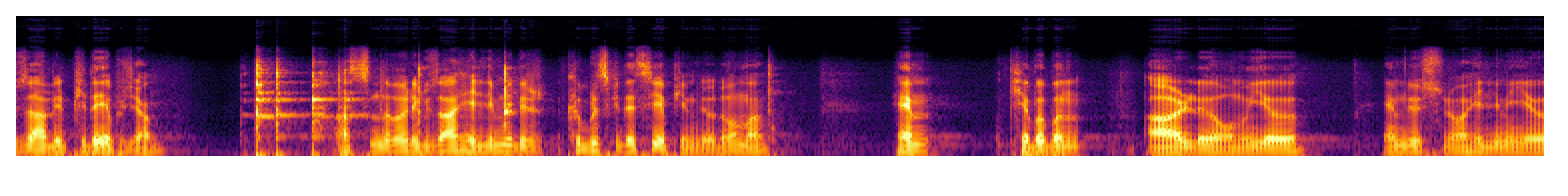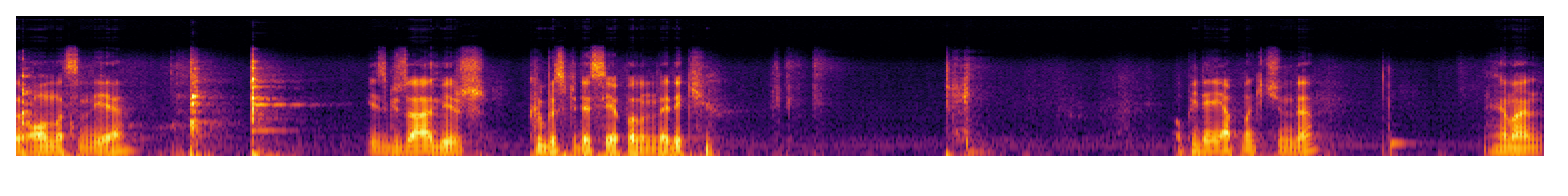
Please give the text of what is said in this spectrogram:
güzel bir pide yapacağım. Aslında böyle güzel hellimli bir Kıbrıs pidesi yapayım diyordum ama hem kebabın ağırlığı, onun yağı hem de üstüne o hellimin yağı olmasın diye biz güzel bir Kıbrıs pidesi yapalım dedik. O pideyi yapmak için de hemen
